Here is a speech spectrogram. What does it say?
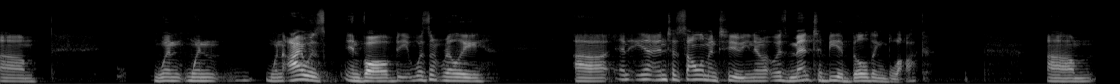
um, when when when I was involved, it wasn't really, uh, and and to Solomon too, you know, it was meant to be a building block, um,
